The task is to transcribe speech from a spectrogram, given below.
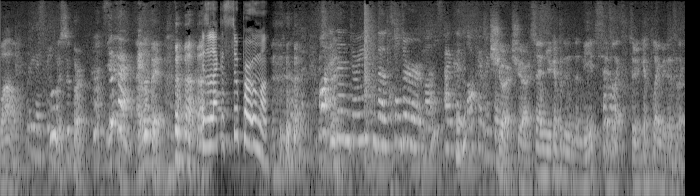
Wow. What do you guys think? Ooh, super. super. Yeah, I love it. it's like a super Uma. oh, and then during the colder months, I could mm-hmm. lock everything. Sure, sure. So then you can put it in the meat. It's uh-huh. like so you can play with it. It's like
